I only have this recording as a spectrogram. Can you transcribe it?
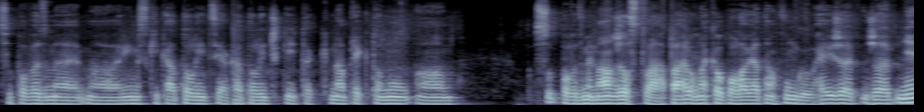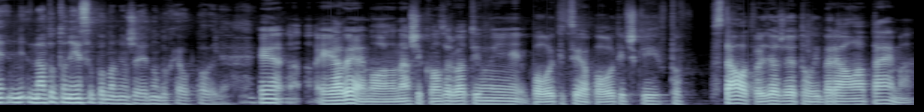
sú povedzme rímsky katolíci a katoličky, tak napriek tomu sú povedzme manželstva a pár rovnakého pohľavia tam fungujú. Hej, že, že nie, na toto nie sú podľa mňa že jednoduché odpovede. Ja, ja viem, ale naši konzervatívni politici a političky to stále tvrdia, že je to liberálna téma.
